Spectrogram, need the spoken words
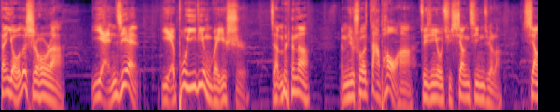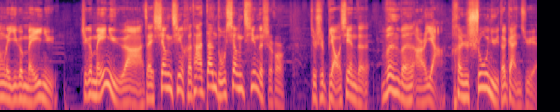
但有的时候呢，眼见也不一定为实。怎么着呢？咱们就说大炮啊，最近又去相亲去了，相了一个美女。这个美女啊，在相亲和他单独相亲的时候。就是表现的温文尔雅，很淑女的感觉。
